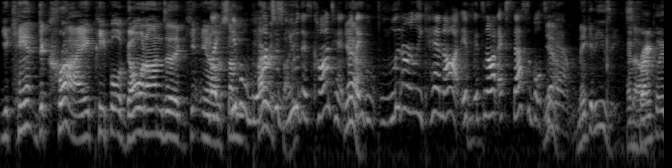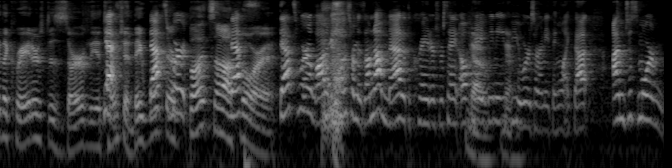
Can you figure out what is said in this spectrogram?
you can't decry people going on to you know Like some people want to site. view this content, Yeah. but they literally cannot if it's not accessible to Yeah, them. make it easy. And So- frankly, the creators deserve the Yes, attention. they work that's their where- butts off That's for it. that's where a lot of it comes from. Is I'm not mad at the creators for saying, "Oh, hey, we need no. viewers" or anything like that. I'm just more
